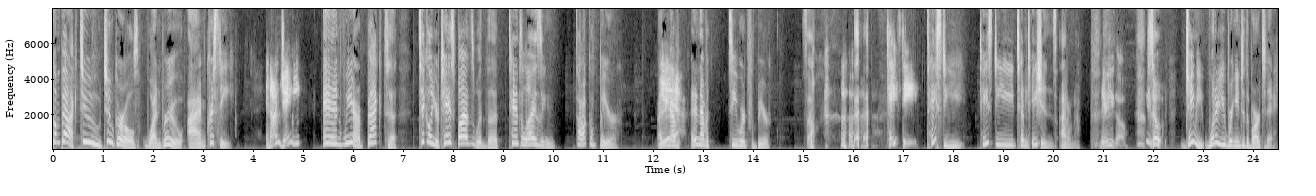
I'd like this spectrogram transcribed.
Welcome back to Two Girls, One Brew. I'm Khrysti, And I'm Jami. and we are back to tickle your taste buds with the tantalizing talk of beer. I didn't Yeah. have I didn't have a T word for beer. So Tasty. tasty, tasty temptations. I don't know. There you go. So, Jami, what are you bringing to the bar today?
